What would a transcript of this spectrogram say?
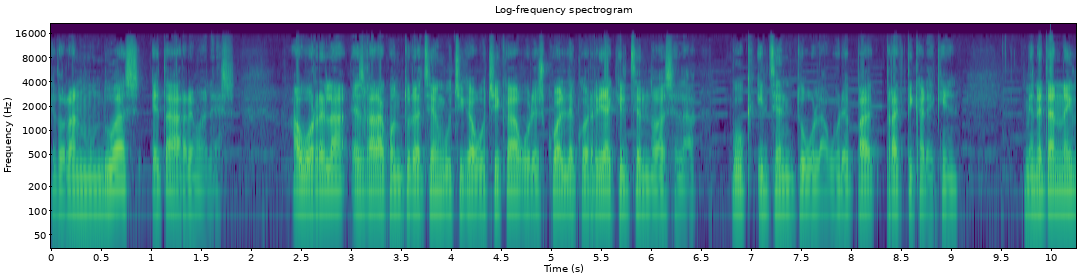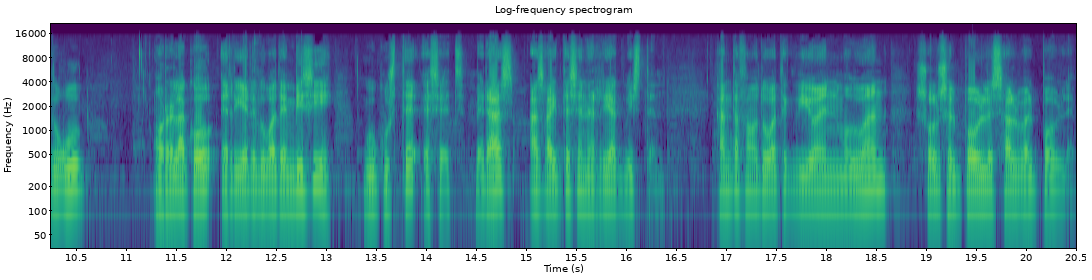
edo lan munduaz eta harremanez. Hau horrela, ez gara konturatzen gutxika gutxika gure eskualdeko herriak hiltzen doazela, guk hiltzen ditugula gure praktikarekin. Benetan nahi dugu horrelako herri eredu baten bizi, guk uste ezetz. Beraz, az gaitezen herriak bizten. Kanta famatu batek dioen moduan, sols el poble salva el poble.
